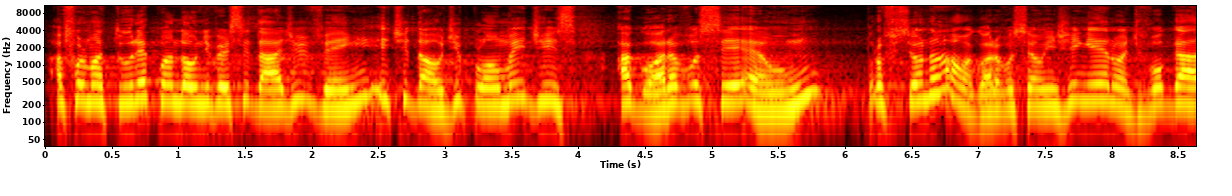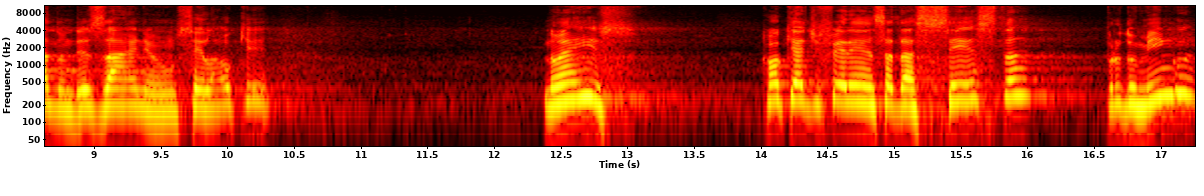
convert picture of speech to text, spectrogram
A formatura é quando a universidade vem e te dá o diploma e diz: agora você é um profissional, agora você é um engenheiro, um advogado, um designer, um sei lá o quê. Não é isso. Qual que é a diferença da sexta para o domingo?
